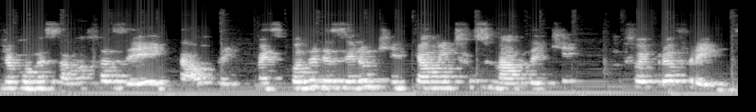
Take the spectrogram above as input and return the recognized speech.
já começava a fazer e tal, daí, mas quando eles viram que realmente funcionava, daí que foi para frente.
